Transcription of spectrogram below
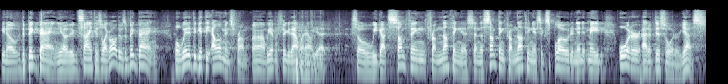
you know, the Big Bang. You know, the scientists are like, oh, there was a Big Bang. Well, where did they get the elements from? Uh, we haven't figured that one out yet. So we got something from nothingness, and the something from nothingness exploded, and then it made order out of disorder. Yes,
